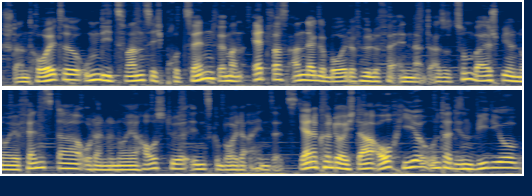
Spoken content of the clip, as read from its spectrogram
Stand heute um die 20 Prozent, wenn man etwas an der Gebäudehülle verändert. Also zum Beispiel neue Fenster oder eine neue Haustür ins Gebäude einsetzt. Gerne könnt ihr euch da auch hier unter diesem Video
